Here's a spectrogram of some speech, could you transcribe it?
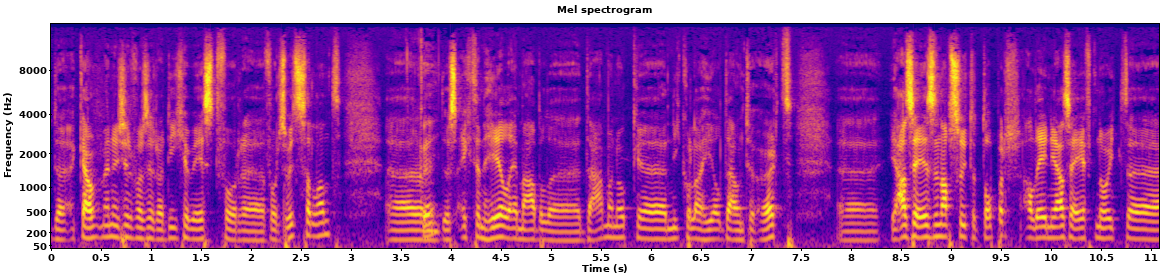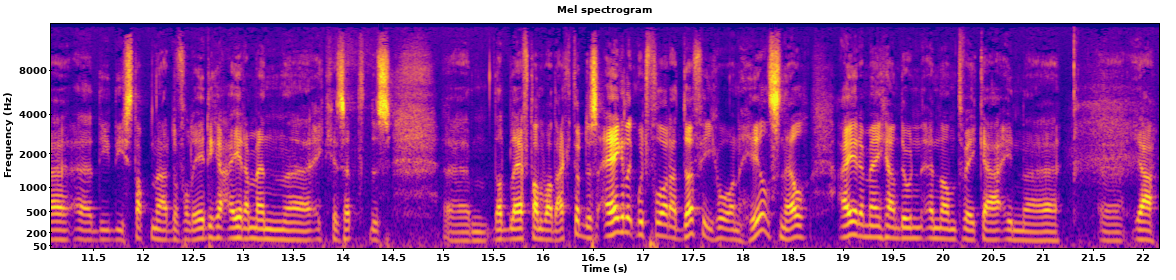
de accountmanager voor Zero D geweest voor, voor Zwitserland. Ehm. Dus echt een heel aimabele dame ook, Nicola, heel down to earth. Ja, zij is een absolute topper. Alleen ja, zij heeft nooit eh, eh, die, die stap naar de volledige Ironman eh, echt gezet. Dus ehm, dat blijft dan wat achter. Dus eigenlijk moet Flora Duffy gewoon heel snel Ironman gaan doen en dan 2K in... ja,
